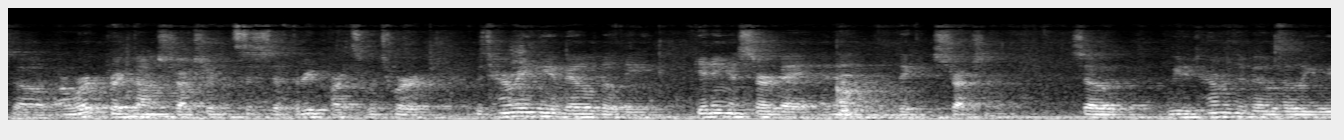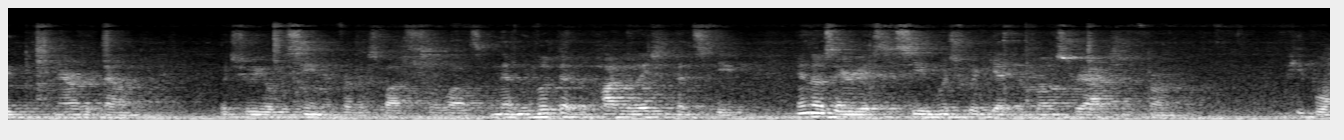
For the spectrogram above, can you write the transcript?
So our work breakdown structure consists of three parts, which were determining the availability, getting a survey, and then the construction. So we determined the availability, we narrowed it down, which we will be seeing in further spots as well. And then we looked at the population density in those areas to see which would get the most reaction from people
